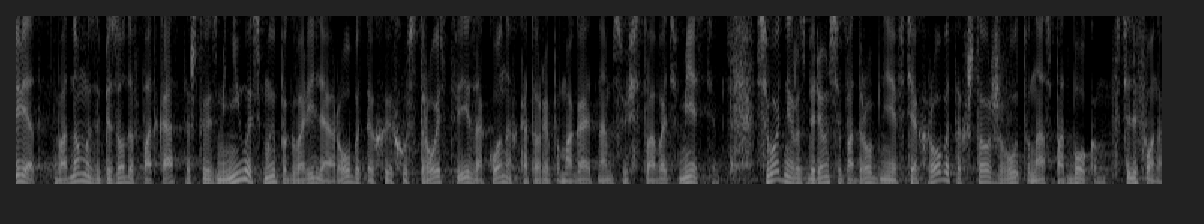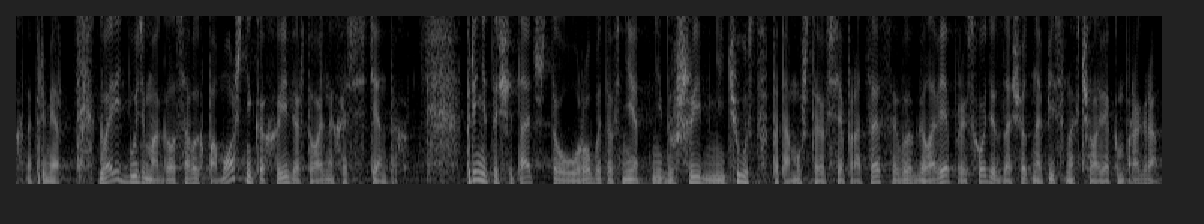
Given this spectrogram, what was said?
Привет! В одном из эпизодов подкаста «Что изменилось» мы поговорили о роботах, их устройстве и законах, которые помогают нам существовать вместе. Сегодня разберемся подробнее в тех роботах, что живут у нас под боком, в телефонах, например. Говорить будем о голосовых помощниках и виртуальных ассистентах. Принято считать, что у роботов нет ни души, ни чувств, потому что все процессы в их голове происходят за счет написанных человеком программ.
